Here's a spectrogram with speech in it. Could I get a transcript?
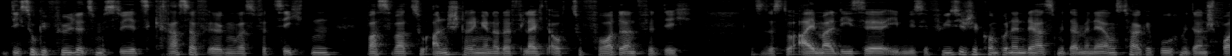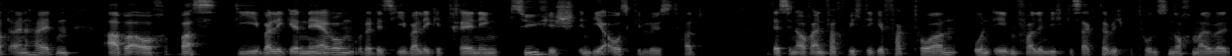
dich so gefühlt, als müsstest du jetzt krass auf irgendwas verzichten, was war zu anstrengend oder vielleicht auch zu fordernd für dich. Also, dass du einmal diese, eben diese physische Komponente hast mit deinem Ernährungstagebuch, mit deinen Sporteinheiten, aber auch, was die jeweilige Ernährung oder das jeweilige Training psychisch in dir ausgelöst hat. Das sind auch einfach wichtige Faktoren und eben vor allem, wie ich gesagt habe, ich betone es nochmal, weil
